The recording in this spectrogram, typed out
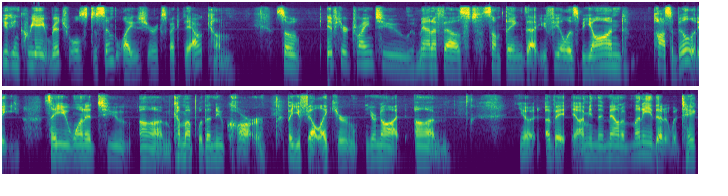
You can create rituals to symbolize your expected outcome. So, if you're trying to manifest something that you feel is beyond possibility. Say you wanted to um, come up with a new car, but you felt like you're you're not, um, you know, I mean, the amount of money that it would take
